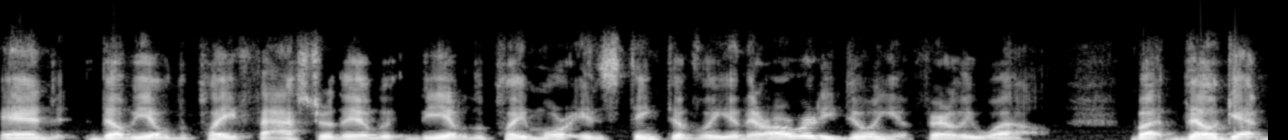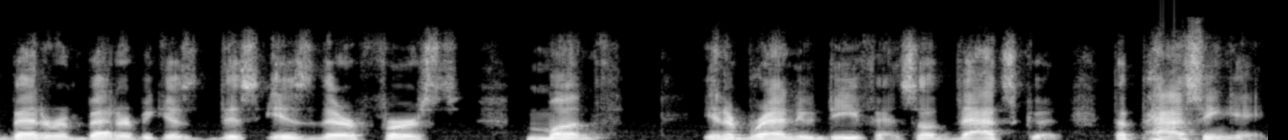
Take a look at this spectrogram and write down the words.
And they'll be able to play faster. They'll be able to play more instinctively, and they're already doing it fairly well but they'll get better and better because this is their first month in a brand new defense. So that's good. The passing game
